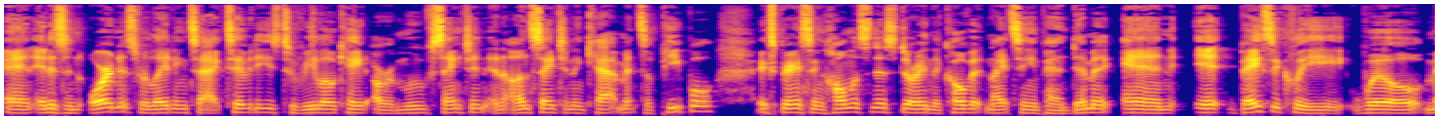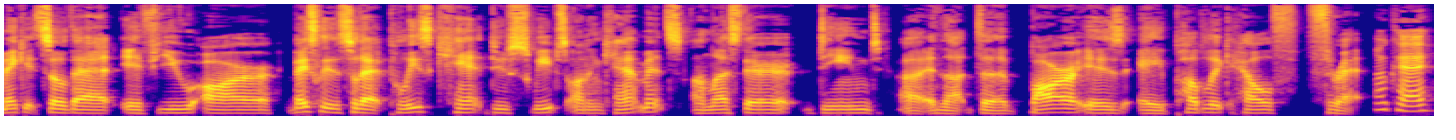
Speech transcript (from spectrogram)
And it is an ordinance relating to activities to relocate or remove sanctioned and unsanctioned encampments of people experiencing homelessness during the COVID 19 pandemic. And it basically will make it so that if you are basically so that police can't do sweeps on encampments unless they're deemed, uh, and the, the bar is a public health threat. Okay.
